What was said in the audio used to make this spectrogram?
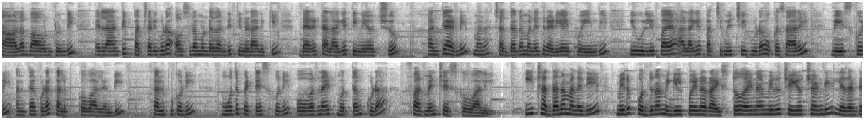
చాలా బాగుంటుంది. ఎలాంటి పచ్చడి కూడా అవసరం ఉండదండి తినడానికి. డైరెక్ట్ అలాగే తినేయచ్చు. అంతే అండి మన చద్దన్నం అనేది రెడీ అయిపోయింది. ఈ ఉల్లిపాయ అలాగే పచ్చిమిర్చి కూడా ఒకసారి వేసుకొని అంతా కూడా కలుపుకోవాలండి. కలుపుకొని మూత పెట్టేసుకొని ఓవర్ నైట్ మొత్తం కూడా ఫర్మెంట్ చేసుకోవాలి. ఈ చద్దనం అనేది మీరు పొద్దున మిగిలిపోయిన రైస్తో అయినా మీరు చేయొచ్చండి లేదంటే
